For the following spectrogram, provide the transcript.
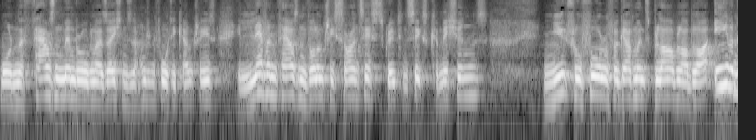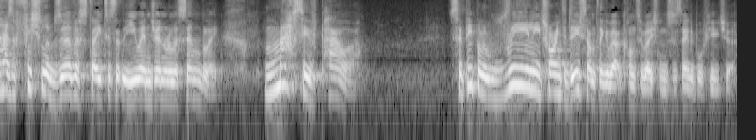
more than a thousand member organisations in 140 countries, 11,000 voluntary scientists grouped in six commissions, neutral forum for governments, blah, blah, blah, even has official observer status at the UN General Assembly. Massive power. So people are really trying to do something about conservation and sustainable future.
